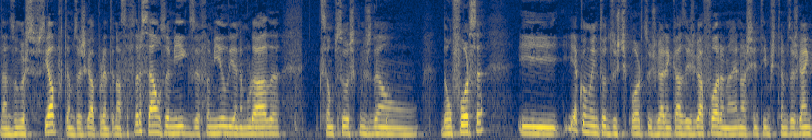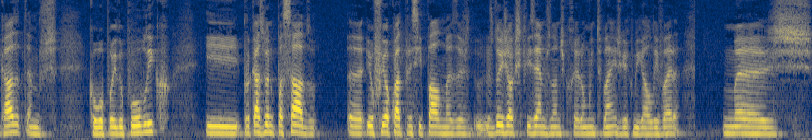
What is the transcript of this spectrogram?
dá-nos um gosto especial porque estamos a jogar perante a nossa federação, os amigos, a família, a namorada, que são pessoas que nos dão, dão força. E, e é como em todos os desportos, jogar em casa e jogar fora, não é? Nós sentimos que estamos a jogar em casa, estamos com o apoio do público. E por acaso, o ano passado eh, eu fui ao quadro principal, mas as- os dois jogos que fizemos não nos correram muito bem. Joguei com o Miguel Oliveira, mas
